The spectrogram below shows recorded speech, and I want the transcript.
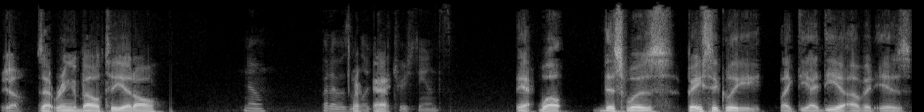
Yeah. Does that ring a bell to you at all? No, but I wasn't looking at tree stands. Yeah. Well, this was basically like the idea of it is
